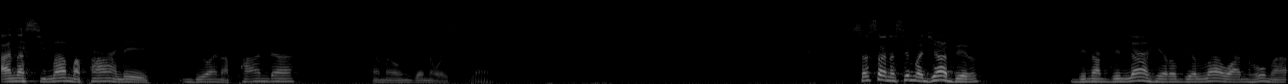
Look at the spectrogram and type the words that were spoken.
Anasimama pale ndio anapanda anaongea na waislamu. Sasa anasema jabir bin abdillahi radiallahu anhuma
